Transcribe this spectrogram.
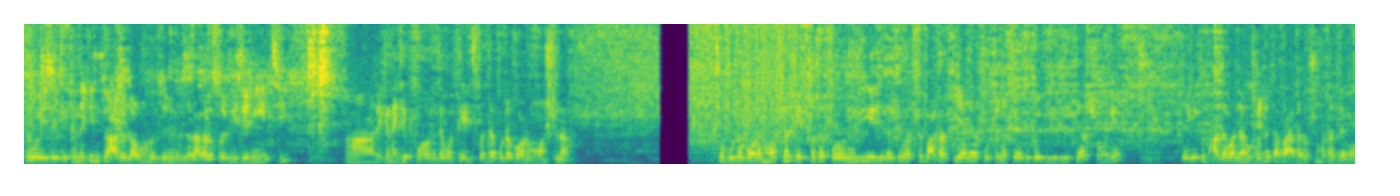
তো এই যে এখানে কিন্তু আরও লবণ হলুদ লাল লাল করে ভেজে নিয়েছি। আর এখানে এই যে ফোড়ন দেবো, তেজপাতা, গোটা গরম মশলা। তো গোটা গরম মশলা, তেজপাতা, ফোড়ন দিয়ে এই যে দেখতে পাচ্ছ, বাটা পেঁয়াজ আর কোচানো পেঁয়াজ দুটো দিয়ে দিয়েছি একসঙ্গে। তো এগুলো একটু ভাজা ভাজা হয়ে গেলে তারপর আদা, রসুন বাটা দেবো।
